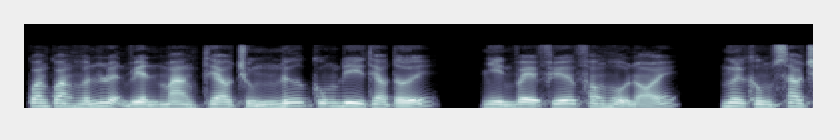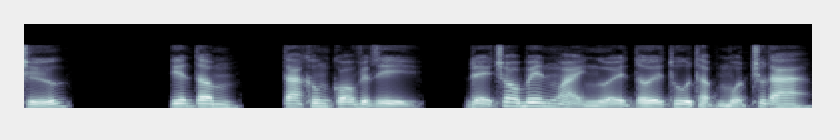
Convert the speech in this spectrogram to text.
quang quang huấn luyện viên mang theo chúng nữ cũng đi theo tới, nhìn về phía phong hổ nói, ngươi không sao chứ? Yên tâm, ta không có việc gì, để cho bên ngoài người tới thu thập một chút ta.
